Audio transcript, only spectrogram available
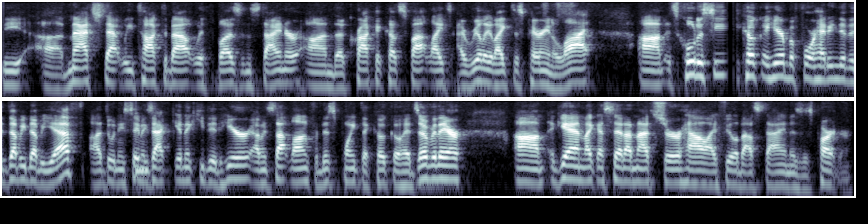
the uh, match that we talked about with Buzz and Steiner on the Crockett Cup spotlights. I really like this pairing a lot. Um, it's cool to see Koko here before heading to the WWF, uh, doing the same mm-hmm. exact gimmick he did here. I mean, it's not long from this point that Koko heads over there. Um, again, like I said, I'm not sure how I feel about Stein as his partner.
